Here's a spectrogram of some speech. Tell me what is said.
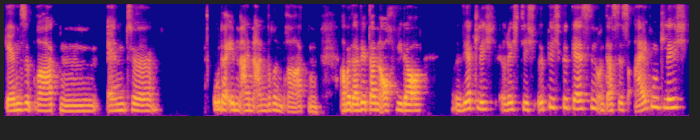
Gänsebraten, Ente oder eben einen anderen Braten. Aber da wird dann auch wieder wirklich richtig üppig gegessen und das ist eigentlich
